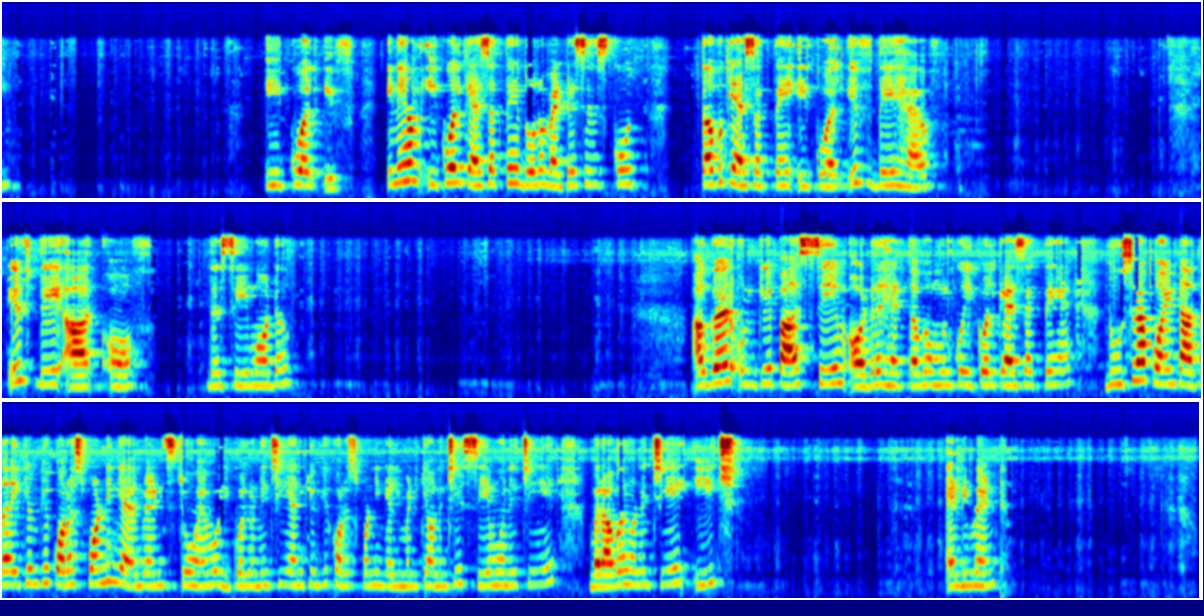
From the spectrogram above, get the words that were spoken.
equal if इन्हें हम इक्वल कह सकते हैं, दोनों मैट्रिसेस को तब कह सकते हैं equal if they have if they are of the same order अगर उनके पास सेम ऑर्डर है, तब हम उनको इक्वल कह सकते हैं। दूसरा पॉइंट आता है कि उनके कॉरस्पॉन्डिंग एलिमेंट्स जो हैं, वो इक्वल होने चाहिए, यानी कि उनके कॉरस्पॉन्डिंग एलिमेंट क्या होने चाहिए? सेम होने चाहिए, बराबर होने चाहिए each element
